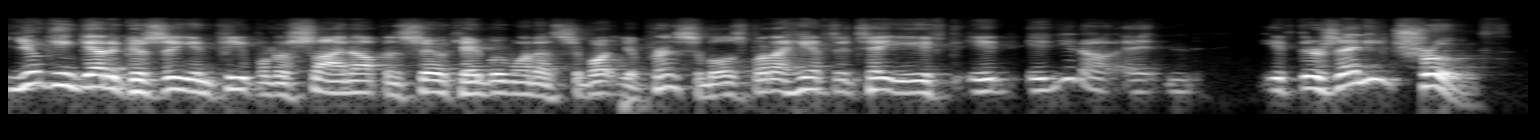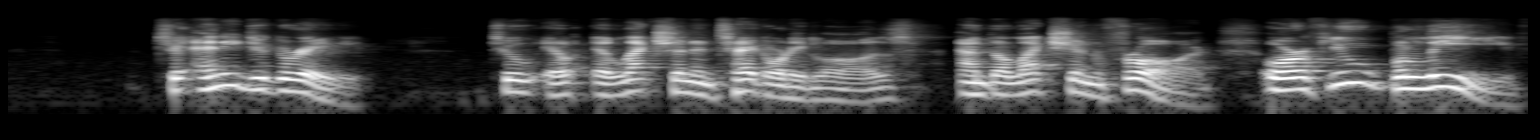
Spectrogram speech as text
you can get a gazillion people to sign up and say, okay, we want to support your principles. But I have to tell you, if it, it you know, if there's any truth to any degree to election integrity laws and election fraud, or if you believe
